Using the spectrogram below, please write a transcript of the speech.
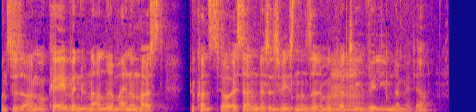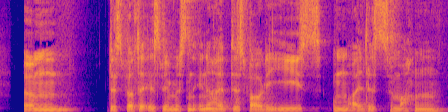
und zu sagen, okay, wenn du eine andere Meinung hast, du kannst sie äußern, das ist mhm. Wesen unserer Demokratie, mhm. wir leben damit, ja. Ähm, das vierte ist, wir müssen innerhalb des VDIs, um all das zu machen,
